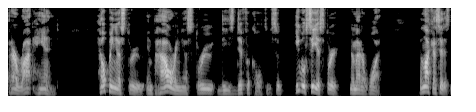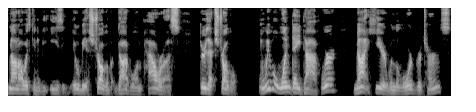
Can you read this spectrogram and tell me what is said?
at our right hand, helping us through, empowering us through these difficulties. So he will see us through no matter what. And like I said, it's not always going to be easy. It will be a struggle, but God will empower us through that struggle. And we will one day die. If we're not here when the Lord returns,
